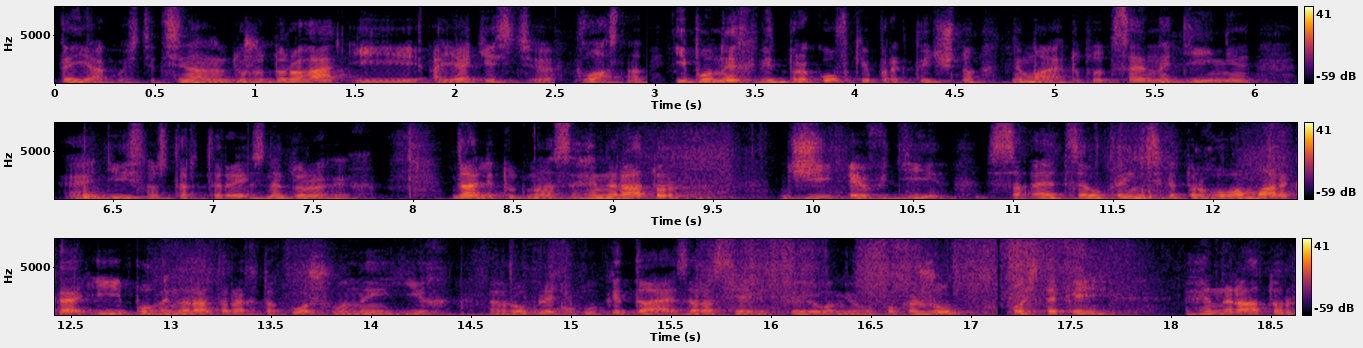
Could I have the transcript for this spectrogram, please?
та якості. Ціна не дуже дорога, і а якість е, класна. І по них відбраковки практично немає. Тобто це надійні дійсно стартери з недорогих. Далі тут у нас генератор GFD. Це українська торгова марка, і по генераторах також вони їх роблять у Китаї. Зараз я відкрию вам його покажу. Ось такий генератор.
